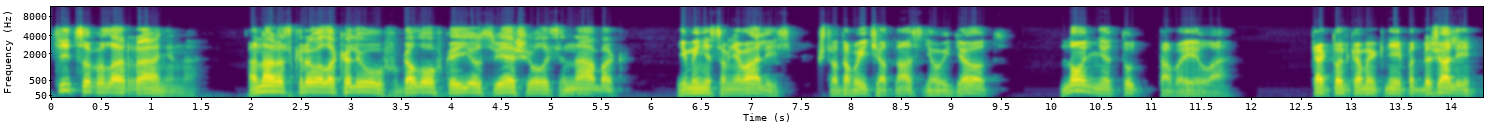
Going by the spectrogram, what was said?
Птица была ранена. Она раскрывала клюв, головка ее свешивалась на бок, и мы не сомневались, что добыча от нас не уйдет. Но не тут-то было. Как только мы к ней подбежали,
